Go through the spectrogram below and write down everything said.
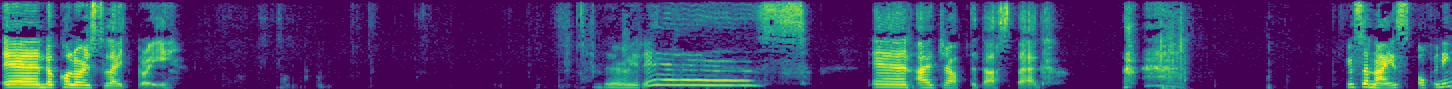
and the color is light gray There it is. And I dropped the dust bag. it's a nice opening.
